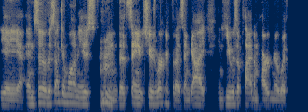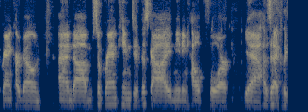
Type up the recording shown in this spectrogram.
Yeah, yeah, yeah. And so the second one is the same. She was working for that same guy, and he was a platinum partner with Grant Cardone. And um, so Grant came to this guy needing help for, yeah, exactly,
